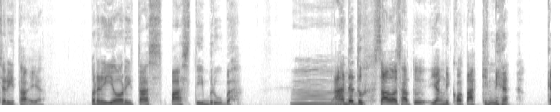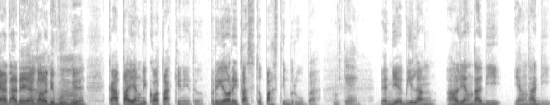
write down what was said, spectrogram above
cerita ya, prioritas pasti berubah. Hmm. Ada tuh salah satu yang dikotakin ya. Kan ada ya kalau di Hmm, buku kata yang dikotakin itu. Prioritas itu pasti berubah. oke Dan dia bilang hal yang tadi, yang tadi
